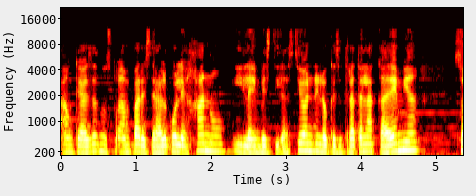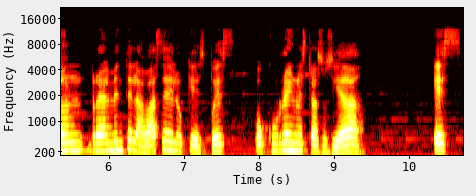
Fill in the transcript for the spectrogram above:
aunque a veces nos puedan parecer algo lejano y la investigación y lo que se trata en la academia, son realmente la base de lo que después ocurre en nuestra sociedad. Es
